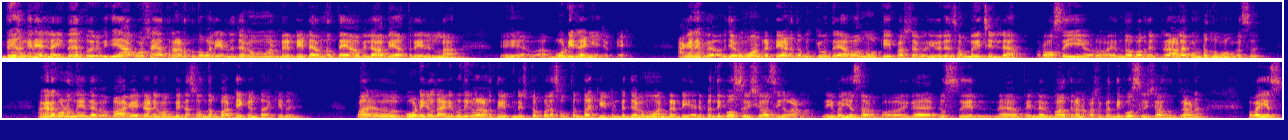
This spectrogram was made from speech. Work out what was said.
ഇത് അങ്ങനെയല്ല ഇത് എന്തോ ഒരു വിജയാഘോഷ യാത്ര നടത്തുന്ന പോലെയായിരുന്നു ജഗൻമോഹൻ റെഡ്ഡിയുടെ അന്നത്തെ ആ വിലാപയാത്രയിലുള്ള ബോഡി ലാംഗ്വേജ് ഒക്കെ. അങ്ങനെ ജഗൻമോഹൻ റെഡ്ഡി അടുത്ത മുഖ്യമന്ത്രിയാവാൻ നോക്കി പക്ഷേ ഇവർ സമ്മതിച്ചില്ല. റോസയ്യോ എന്തോ പറഞ്ഞിട്ട് ഒരാളെ കൊണ്ടുവന്നു കോൺഗ്രസ്. അങ്ങനെ കൊണ്ടുവന്നതിന്റെ ഭാഗമായിട്ടാണ് ഇവൻ പിന്നെ സ്വന്തം പാർട്ടിയൊക്കെ ഉണ്ടാക്കിയത്. കോടികളുടെ അഴിമതികൾ നടത്തിയിട്ടുണ്ട് ഇഷ്ടംപോലെ സ്വത്ത് ഉണ്ടാക്കിയിട്ടുണ്ട് ജഗൻമോഹൻ റെഡ്ഡി ഒരു പെന്തിക്കോസ് വിശ്വാസികളാണ്. ഈ വൈ എസ് ആർ ക്രിസ്ത്യൻ പിന്നെ വിഭാഗത്തിലാണ്. പക്ഷേ പെന്തിക്കോസ് വിശ്വാസത്തിലാണ് വൈ എസ്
